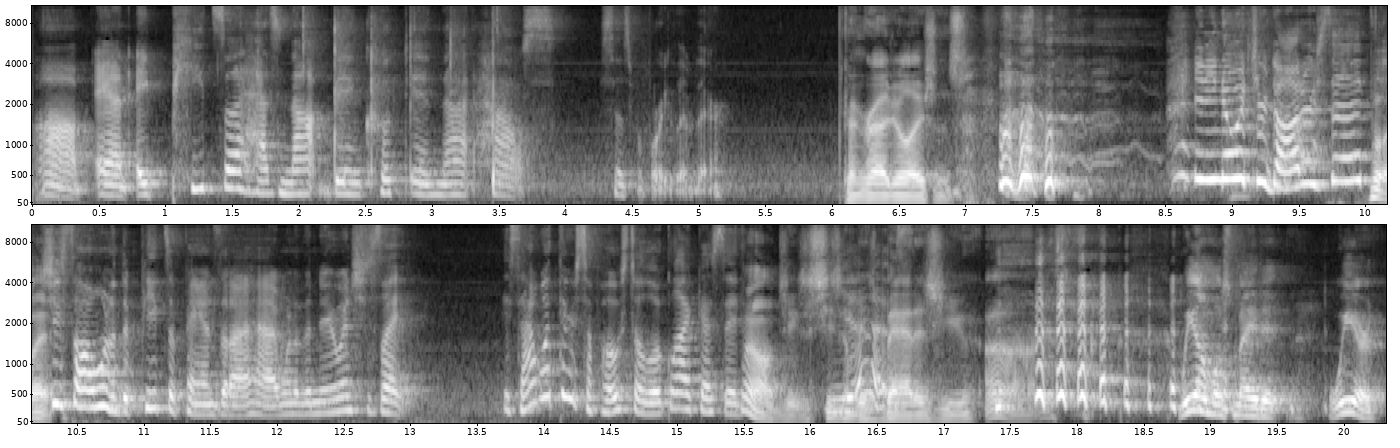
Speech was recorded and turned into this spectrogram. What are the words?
Um, and a pizza has not been cooked in that house since before you lived there. Congratulations. And you know what your daughter said? What? She saw one of the pizza pans that I had, one of the new ones. She's like, "Is that what they're supposed to look like?" I said, Oh Jesus, she's gonna be as bad as you. Uh, we almost made it. We are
